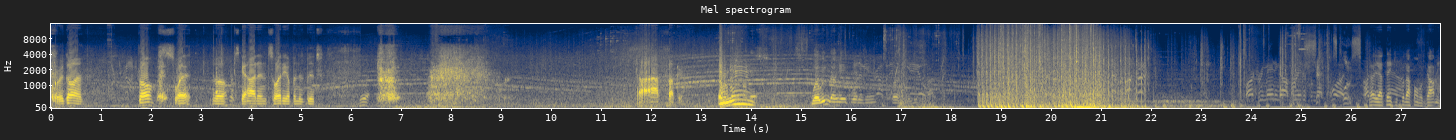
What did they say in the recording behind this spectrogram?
Where we going? Bro, sweat. Bro, let's get hot and sweaty up in this bitch. Do it. Ah, fucker. Enemies. Well, we can go headquarters in. Fuck. Mark remaining operators from that squad. Hell yeah, thank you for that phone. What got me?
